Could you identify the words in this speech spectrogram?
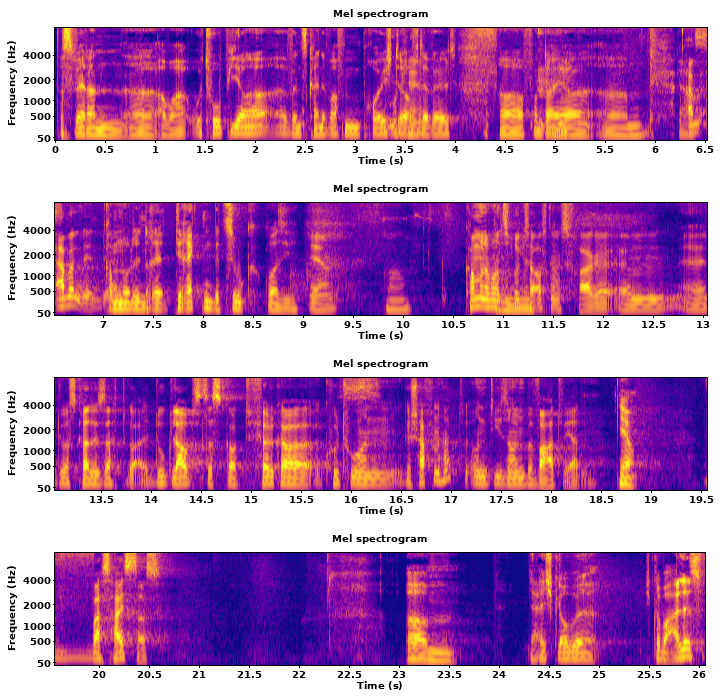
Das wäre dann äh, aber Utopia, äh, wenn es keine Waffen bräuchte Okay. auf der Welt. Äh, von daher ähm, ja, Aber, aber äh, kann man nur den dire- direkten Bezug quasi. ja. Äh, Kommen wir nochmal zurück zur Ausgangsfrage. Ähm, äh, du hast gerade gesagt, du glaubst, dass Gott Völkerkulturen geschaffen hat und die sollen bewahrt werden. ja. Was heißt das? Ähm, ja, ich glaube, ich glaube, alles,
